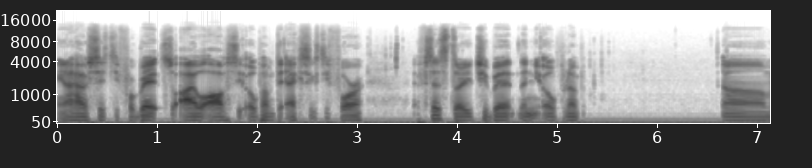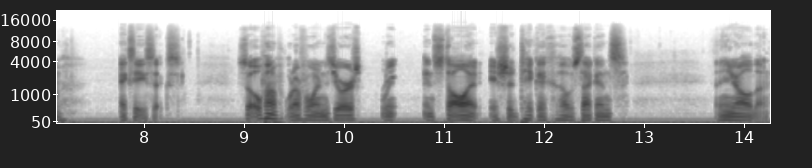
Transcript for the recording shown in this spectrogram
And I have 64-bit, so I will obviously open up the x64. If it says 32-bit, then you open up um, x86. So open up whatever one is yours, install it. It should take a couple seconds, and you're all done.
